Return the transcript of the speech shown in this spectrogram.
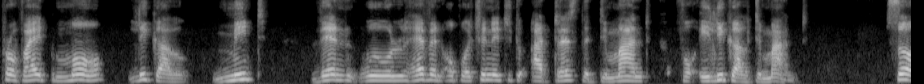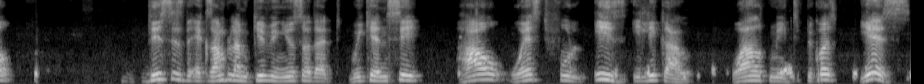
provide more legal meat, then we will have an opportunity to address the demand for illegal demand. So this is the example I'm giving you so that we can see how wasteful is illegal wild meat. Because yes,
